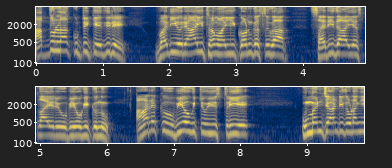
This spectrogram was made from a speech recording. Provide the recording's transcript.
അബ്ദുള്ള കുട്ടിക്കെതിരെ വലിയൊരു ആയുധമായി കോൺഗ്രസ്സുകാർ സരിത എസ് ഉപയോഗിക്കുന്നു. ആരൊക്കെ ഉപയോഗിച്ചു ഈ സ്ത്രീയെ? ഉമ്മൻചാണ്ടി തുടങ്ങി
